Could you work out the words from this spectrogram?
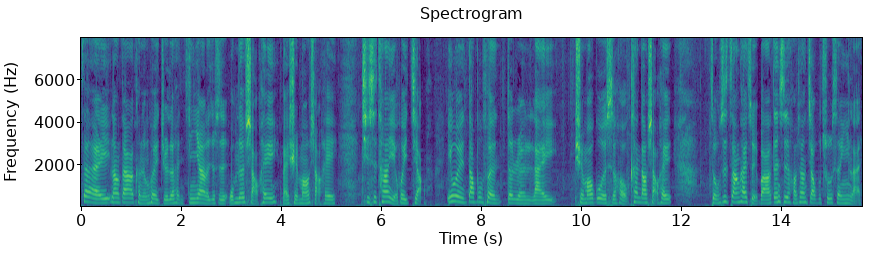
再来让大家可能会觉得很惊讶的就是我们的小黑白雪猫小黑，其实它也会叫，因为大部分的人来学猫过的时候看到小黑。总是张开嘴巴，但是好像叫不出声音来，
